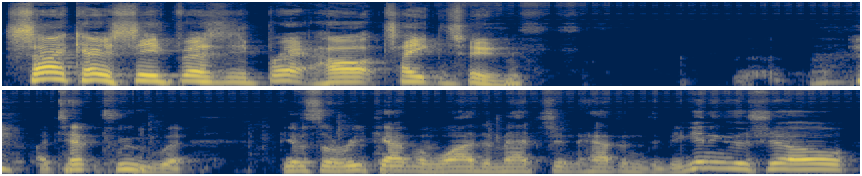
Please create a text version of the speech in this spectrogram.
Psycho Sid versus Bret Hart take two. Attempt to give us a recap of why the match didn't happen at the beginning of the show.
